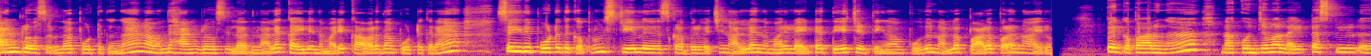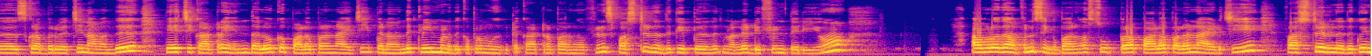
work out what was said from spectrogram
ஹேண்ட் க்ளவுஸ் இருந்தால் போட்டுக்கோங்க. நான் வந்து ஹேண்ட் க்ளவுஸ் இல்லாதனால கையில் இந்த மாதிரி கவர் தான் போட்டுக்கிறேன். ஸோ இது போட்டதுக்கப்புறம் ஸ்டீல் ஸ்டீல் ஸ்க்ரப்பர் வச்சு நல்லா இந்த மாதிரி லைட்டாக தேய்ச்சி எடுத்திங்கன்னா போதும். நல்லா பல பலன்னு ஆயிரும். இப்போ இங்கே பாருங்கள் நான் கொஞ்சமாக லைட்டாக ஸ்பீட் ஸ்க்ரப்பர் வச்சு நான் வந்து தேய்ச்சி காட்டுறேன். எந்த அளவுக்கு பல பலன் ஆயிடுச்சு. இப்போ நான் வந்து க்ளீன் பண்ணதுக்கப்புறம் உங்ககிட்ட காட்டுறேன் பாருங்கள் ஃப்ரெண்ட்ஸ் ஃபஸ்ட்டு இருந்ததுக்கு இப்போ இருந்ததுக்கு நல்ல டிஃப்ரெண்ட் தெரியும். அவ்வளோதான் ஃப்ரெண்ட்ஸ் இங்கே பாருங்கள் சூப்பராக பல பலன்னு ஆகிடுச்சி ஃபஸ்ட்டு இருந்ததுக்கும்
